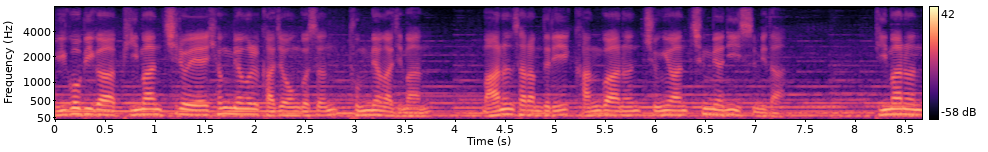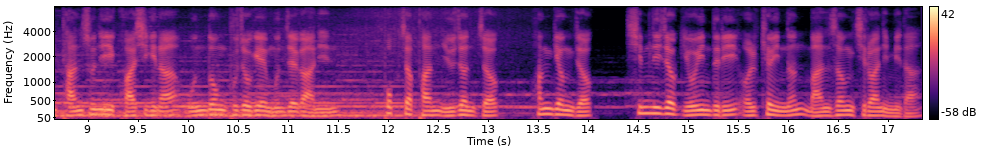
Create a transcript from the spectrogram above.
위고비가 비만 치료에 혁명을 가져온 것은 분명하지만 많은 사람들이 간과하는 중요한 측면이 있습니다. 비만은 단순히 과식이나 운동 부족의 문제가 아닌 복잡한 유전적, 환경적, 심리적 요인들이 얽혀 있는 만성 질환입니다.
